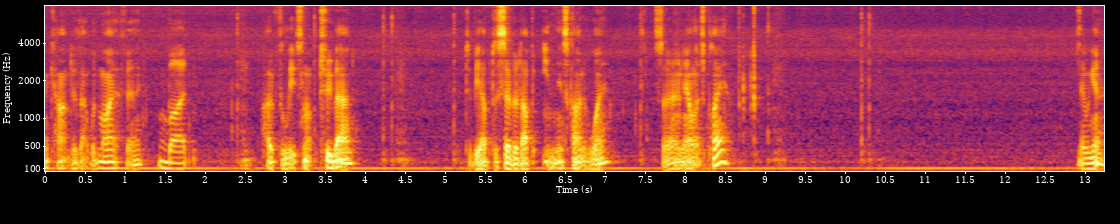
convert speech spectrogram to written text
I can't do that with my effect, but hopefully it's not too bad to be able to set it up in this kind of way. So now let's play. There we go.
